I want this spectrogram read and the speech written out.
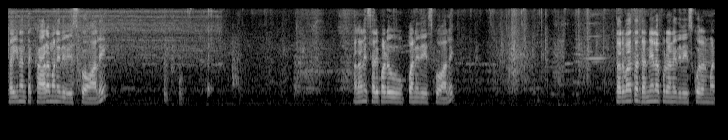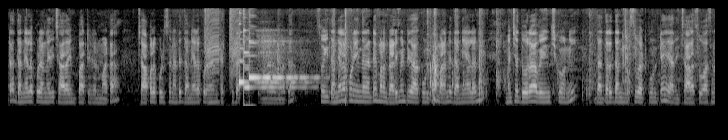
తగినంత కారం అనేది వేసుకోవాలి. అలానే సరిపడు ఉప్పు అనేది వేసుకోవాలి. తర్వాత ధనియాల పొడి అనేది వేసుకోవాలన్నమాట. ధనియాల పొడి అనేది చాలా ఇంపార్టెంట్ అనమాట చేపల పులుసు అంటే ధనియాల పొడి అనేది ఖచ్చితంగా ఉండాలన్నమాట. సో ఈ ధనియాల పొడి ఏంటంటే మనం రెడీమేడ్ కాకుండా మనమే ధనియాలని మంచిగా దూర వేయించుకొని దాని తర్వాత దాన్ని మిక్సీ పట్టుకుంటే అది చాలా సువాసన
